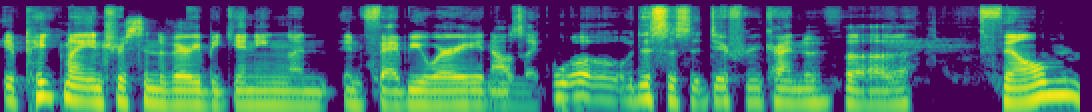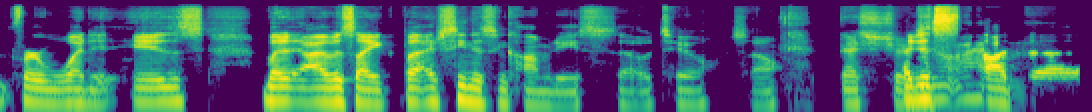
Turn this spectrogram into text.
it piqued my interest in the very beginning on, in February, and I was Mm. like, "Whoa, this is a different kind of uh, film for what it is." But I was like, "But I've seen this in comedies, so too." So That's true. I You know, just I- thought the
